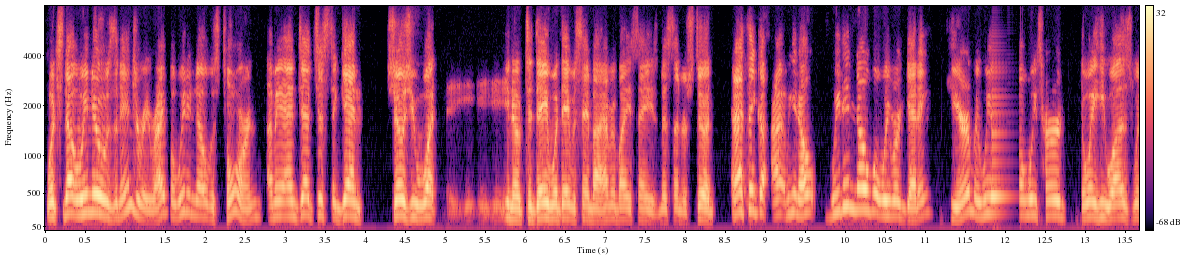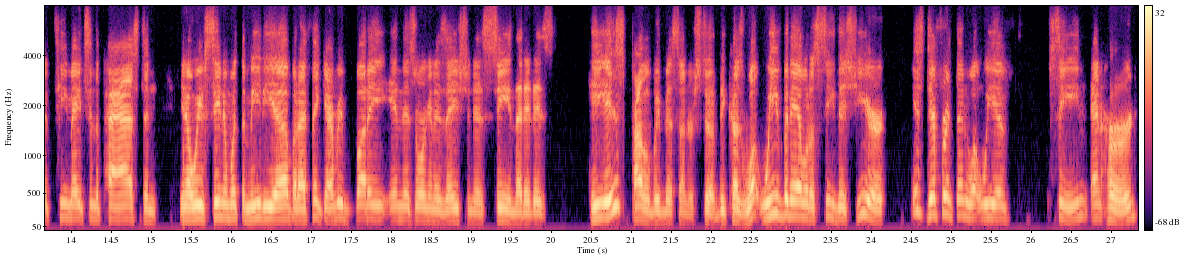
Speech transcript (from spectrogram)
Which no, we knew it was an injury, right? But we didn't know it was torn. I mean, and that just again shows you what you know today. What Dave was saying about everybody saying he's misunderstood, and I think I, you know we didn't know what we were getting here. I mean, we always heard the way he was with teammates in the past, and you know we've seen him with the media. But I think everybody in this organization has seen that it is he is probably misunderstood because what we've been able to see this year is different than what we have seen and heard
